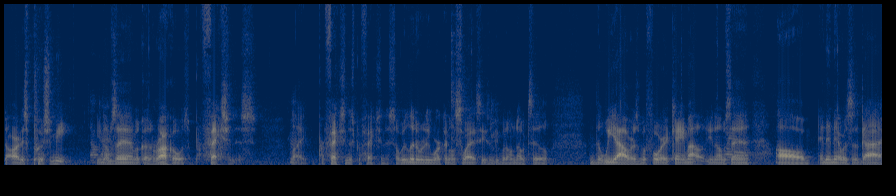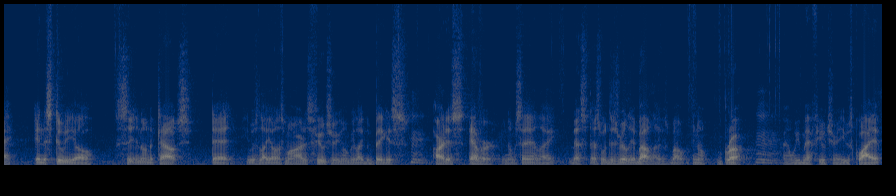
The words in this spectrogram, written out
the artist pushed me. You know what I'm saying? Because Rocko was a perfectionist, like perfectionist, perfectionist. So we're literally working on swag season. People don't know till the wee hours before it came out. You know what I'm saying? Um, and then there was a guy in the studio sitting on the couch that he was like, "Yo, that's my artist future. You're gonna be like the biggest artist ever." You know what I'm saying? Like that's that's what this really about. Like it's about you know, bruh. And we met Future, and he was quiet,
